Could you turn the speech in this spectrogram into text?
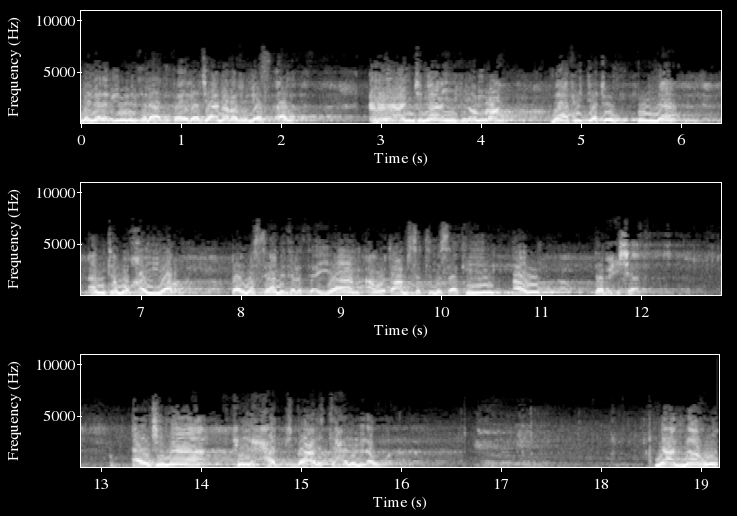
بين الأمور ثلاثة. فإذا جاءنا رجل يسأل عن جماعة في العمرة ما فديته؟ قلنا أنت مخير بين صيام ثلاثة أيام أو إطعام ستة مساكين أو ذبح شاة. الجماع في الحج بعد التحلل الأول. نعم ما هو؟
